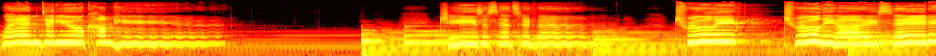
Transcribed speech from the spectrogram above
when did you come here? Jesus answered them, Truly, truly, I say to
